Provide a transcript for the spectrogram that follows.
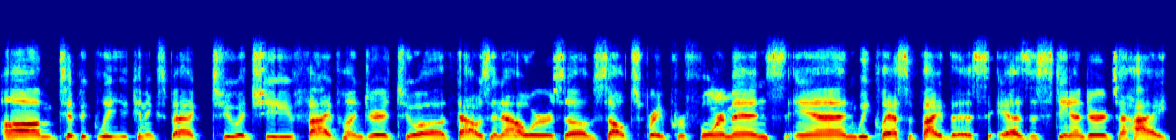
um, typically you can expect to achieve 500 to a thousand hours of salt spray performance. And we classify this as a standard to high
